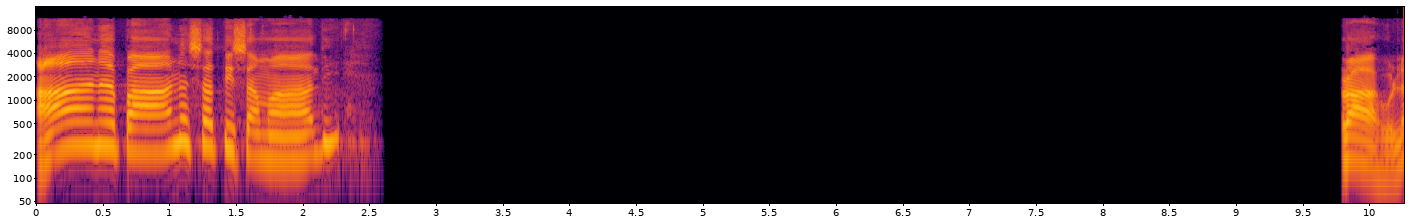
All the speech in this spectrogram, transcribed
ආනපාන සති සමාධි රාහුල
